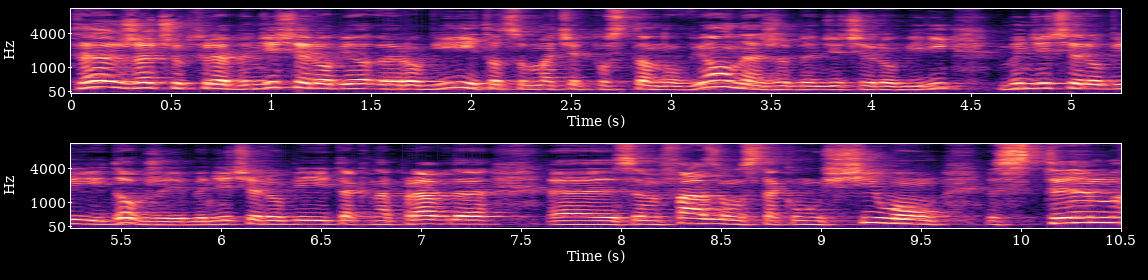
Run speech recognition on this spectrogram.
te rzeczy, które będziecie robio, robili, to co macie postanowione, że będziecie robili, będziecie robili dobrze i będziecie robili tak naprawdę e, z emfazą, z taką siłą, z tym,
